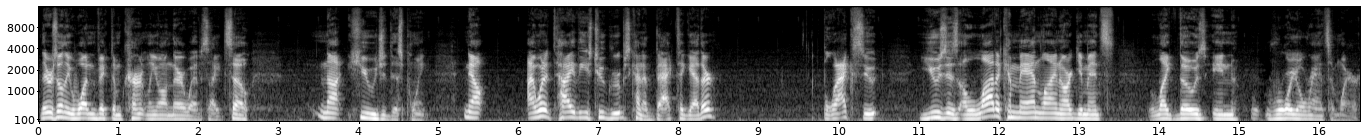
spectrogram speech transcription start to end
there was only one victim currently on their website, so not huge at this point. Now, I want to tie these two groups kind of back together. BlackSuit uses a lot of command line arguments like those in Royal Ransomware.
